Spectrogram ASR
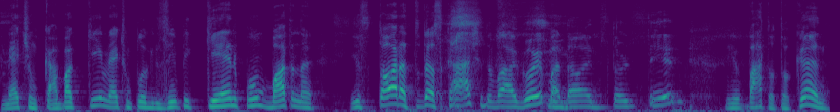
Mete um cabo aqui, mete um plugzinho pequeno, pum, bota na. Estoura todas as caixas do bagulho pra dar uma distorcida. E eu, pá, tô tocando.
